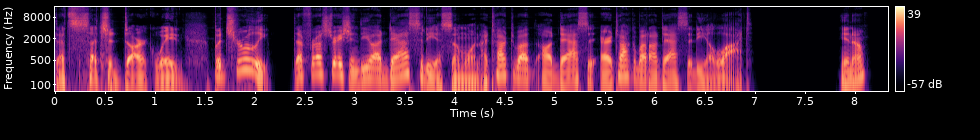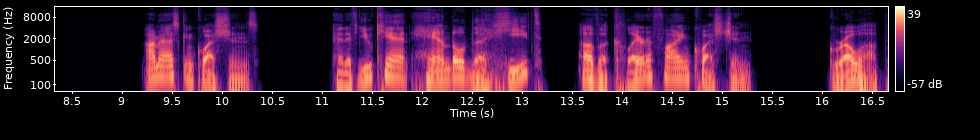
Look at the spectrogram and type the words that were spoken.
That's such a dark way. But truly, that frustration, the audacity of someone. I talked about audacity, I talk about audacity a lot. You know? I'm asking questions. And if you can't handle the heat of a clarifying question, grow up,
